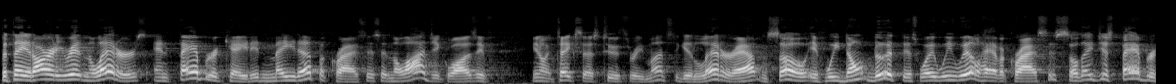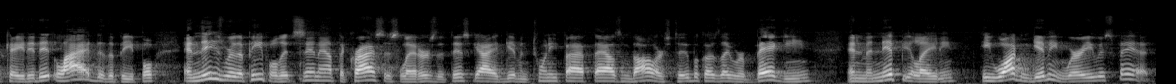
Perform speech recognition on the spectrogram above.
But they had already written letters and fabricated, made up a crisis. And the logic was if, you know, it takes us two or three months to get a letter out. And so if we don't do it this way, we will have a crisis. So they just fabricated it, lied to the people. And these were the people that sent out the crisis letters that this guy had given $25,000 to because they were begging and manipulating, he wasn't giving where he was fed.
